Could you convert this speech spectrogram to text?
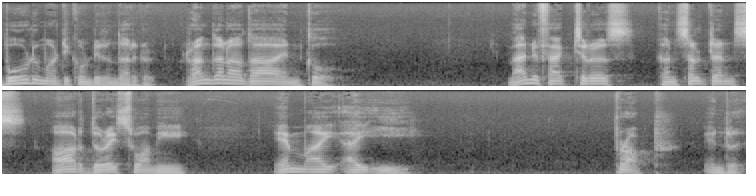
போர்டு மாட்டிக்கொண்டிருந்தார்கள் Ranganatha and co. Manufacturers consultants R Duraiswamy MIIE prop என்று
